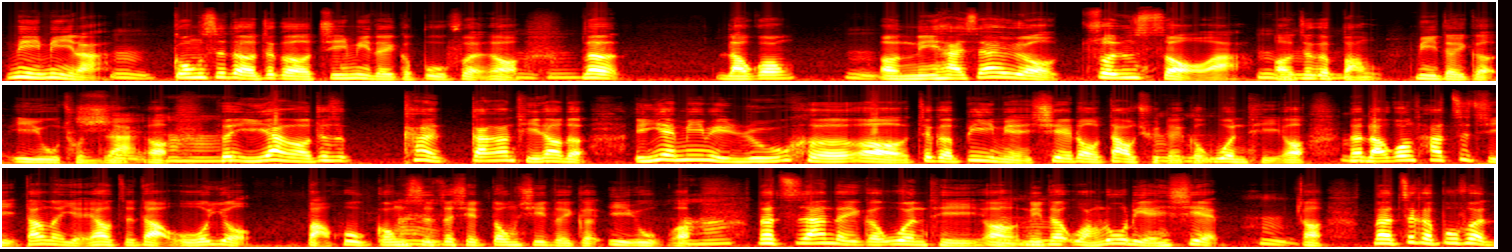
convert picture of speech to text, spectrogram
秘密啦，嗯，公司的这个机密的一个部分哦，嗯、那老公，嗯，哦，你还是要有遵守啊，哦，这个保密的一个义务存在哦，啊、所以一样哦，就是看刚刚提到的营业秘密如何哦，这个避免泄露盗取的一个问题哦，那老公他自己当然也要知道，我有保护公司这些东西的一个义务哦，嗯、那治安的一个问题哦，你的网络连线。嗯。哦，那这个部分，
